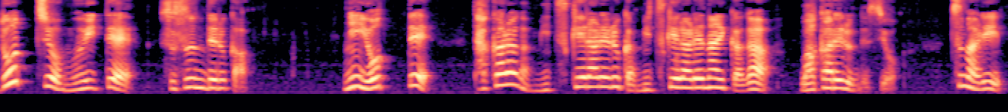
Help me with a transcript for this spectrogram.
どっちを向いて進んでるかによって宝が見つけられるか見つけられないかが分かれるんですよ。つまり、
